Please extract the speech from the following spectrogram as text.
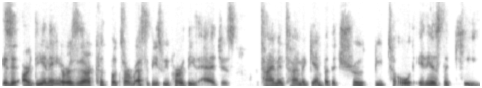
Is it our DNA or is it our cookbooks, our recipes? We've heard these adages time and time again, but the truth be told, it is the key.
